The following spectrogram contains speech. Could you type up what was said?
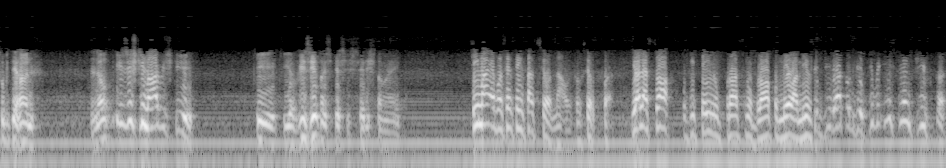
subterrâneos. Entendeu? Existem naves que, que, que visitam esses seres também. Tim Maia, você é sensacional, sou seu fã. E olha só o que tem no próximo bloco, meu amigo. Direta, objetiva e científica.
